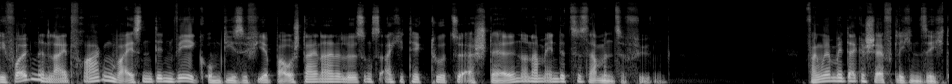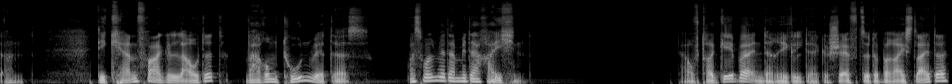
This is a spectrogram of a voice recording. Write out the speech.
Die folgenden Leitfragen weisen den Weg, um diese vier Bausteine einer Lösungsarchitektur zu erstellen und am Ende zusammenzufügen. Fangen wir mit der geschäftlichen Sicht an. Die Kernfrage lautet, warum tun wir das? Was wollen wir damit erreichen? Der Auftraggeber, in der Regel der Geschäfts- oder Bereichsleiter,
